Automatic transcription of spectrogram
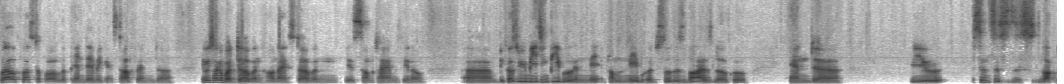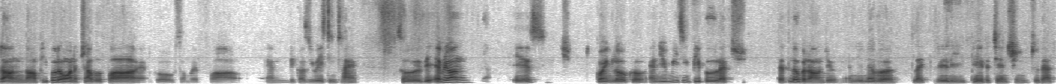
well, first of all, the pandemic and stuff. And uh, we were talking about Durban, how nice Durban is sometimes, you know, uh, because we're meeting people in na- from the neighborhood. So this bar is local, and uh, you since this this lockdown now, people don't want to travel far and go somewhere far, and because you're wasting time. So the, everyone Yeah. is going local, and you're meeting people that sh- that live around you, and you never like really paid attention to that.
